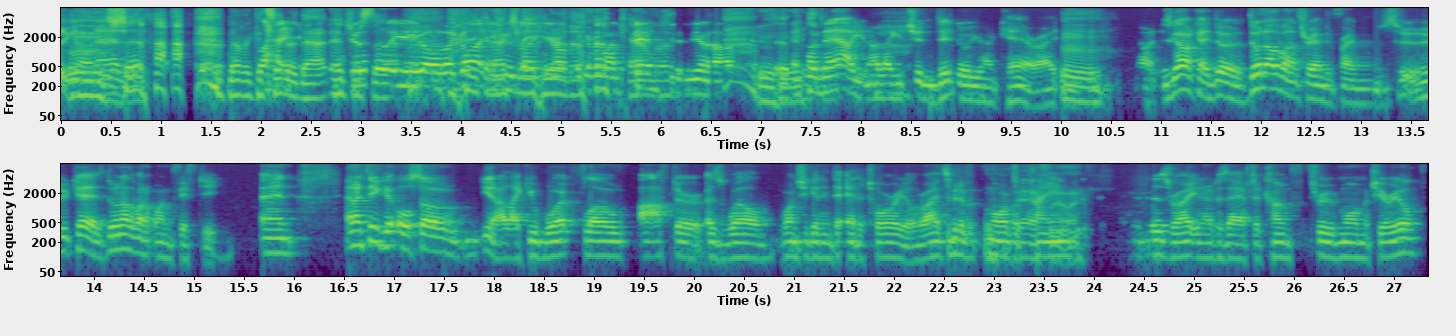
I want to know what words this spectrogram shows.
you know, Mm, shit. Never considered that. Interesting. so you, oh my God, can you actually like, you hear know, the everyone's camera. tension, you know. And so now, you know, like you shouldn't digital, you don't care, right? Mm. No, just go, okay, do. Do another one at 300 frames. Who, who cares? Do another one at 150. And and I think it also, you know, like your workflow after as well, once you get into editorial, right? It's a bit of more of a Definitely. pain. It is, right? You know, because they have to come through more material.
